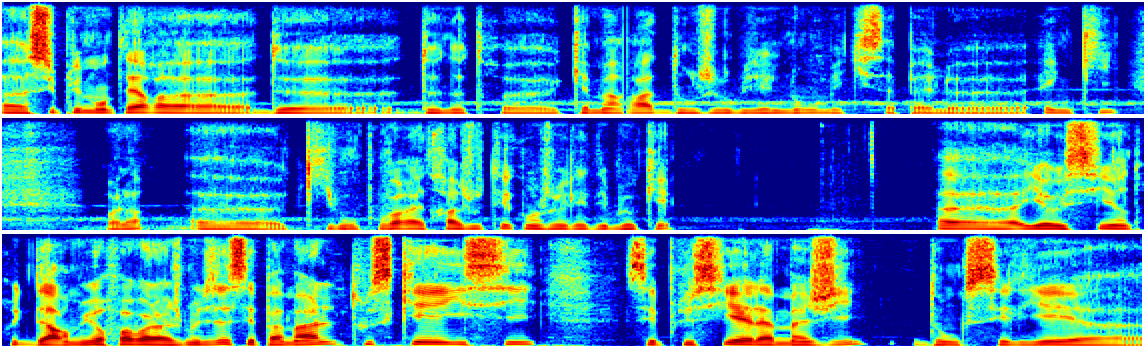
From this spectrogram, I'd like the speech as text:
euh, supplémentaires de, de notre camarade dont j'ai oublié le nom mais qui s'appelle Enki, voilà, qui vont pouvoir être ajoutés quand je vais les débloquer. Il y a aussi un truc d'armure, enfin voilà, je me disais c'est pas mal. Tout ce qui est ici, c'est plus lié à la magie, donc c'est lié euh,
